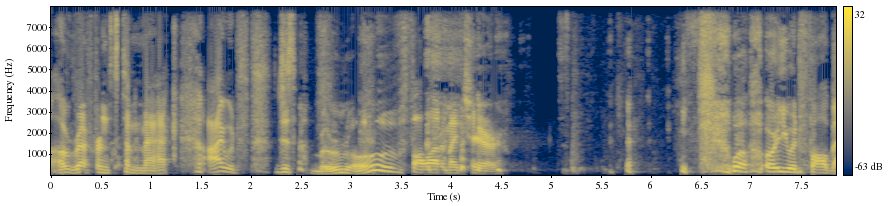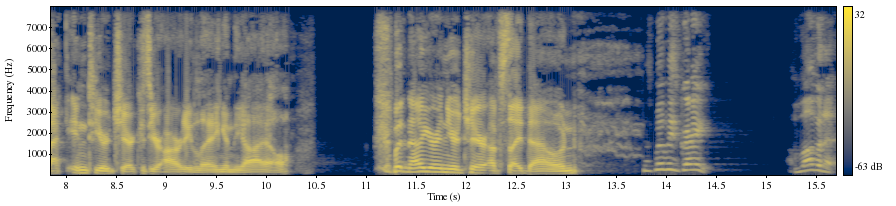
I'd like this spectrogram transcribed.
a reference to Mac. I would just oh, fall out of my chair. well, or you would fall back into your chair because you're already laying in the aisle, but now you're in your chair upside down. This movie's great. I'm loving it.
